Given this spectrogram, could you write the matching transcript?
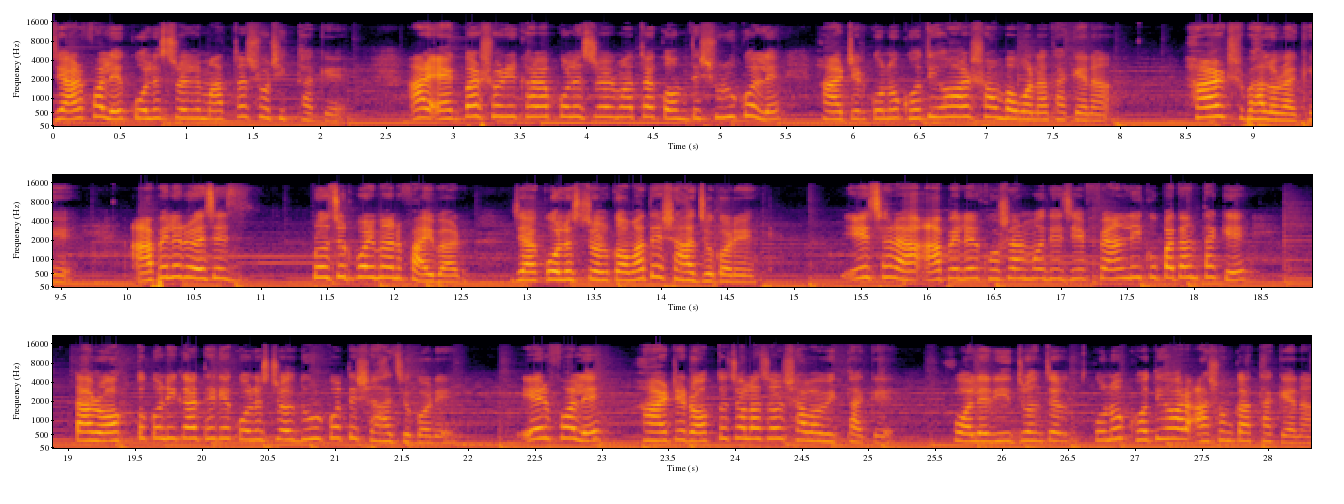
যার ফলে কোলেস্টেরলের মাত্রা সঠিক থাকে। আর একবার শরীর খারাপ, কোলেস্টেরলের মাত্রা কমতে শুরু করলে হার্টের কোনো ক্ষতি হওয়ার সম্ভাবনা থাকে না। হার্ট ভালো রাখে। আপেলে রয়েছে প্রচুর পরিমাণ ফাইবার, যা কোলেস্টেরল কমাতে সাহায্য করে। এছাড়া আপেলের খোসার মধ্যে যে ফ্যানলিক উপাদান থাকে, তা রক্তকণিকার থেকে কোলেস্টেরল দূর করতে সাহায্য করে। এর ফলে হার্টে রক্ত চলাচল স্বাভাবিক থাকে। ফলে হৃদযন্ত্রের কোনো ক্ষতি হওয়ার আশঙ্কা থাকে না।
